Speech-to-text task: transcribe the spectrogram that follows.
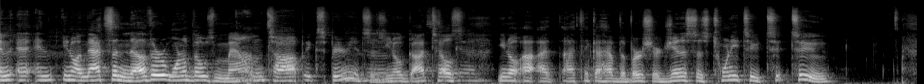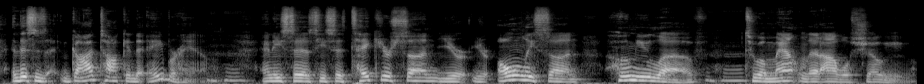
and, and, and, you know, and that's another one of those mountaintop experiences. You know, God tells, good. you know, I, I I think I have the verse here Genesis 22 2. 2 and this is God talking to Abraham. Mm-hmm. And he says, he says, take your son, your, your only son, whom you love, Mm-hmm. to a mountain that I will show you.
